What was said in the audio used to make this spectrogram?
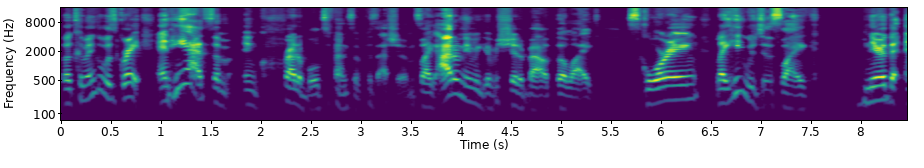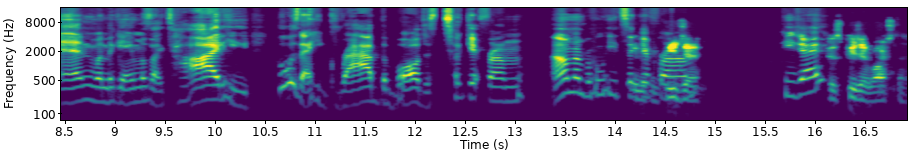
But Kuminga was great. And he had some incredible defensive possessions. Like, I don't even give a shit about the like scoring. Like, he was just like, near the end when the game was like tied, he who was that? He grabbed the ball, just took it from I don't remember who he took it, it from. PJ. PJ? It was PJ Washington.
